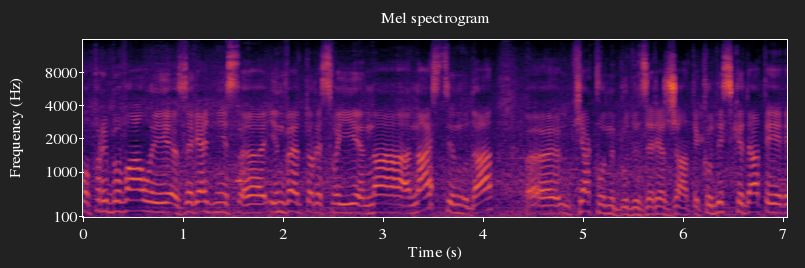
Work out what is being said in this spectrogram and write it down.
поприбивали зарядні е, інвентори свої на, на стіну, да, е, як вони будуть заряджати? Кудись кидати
